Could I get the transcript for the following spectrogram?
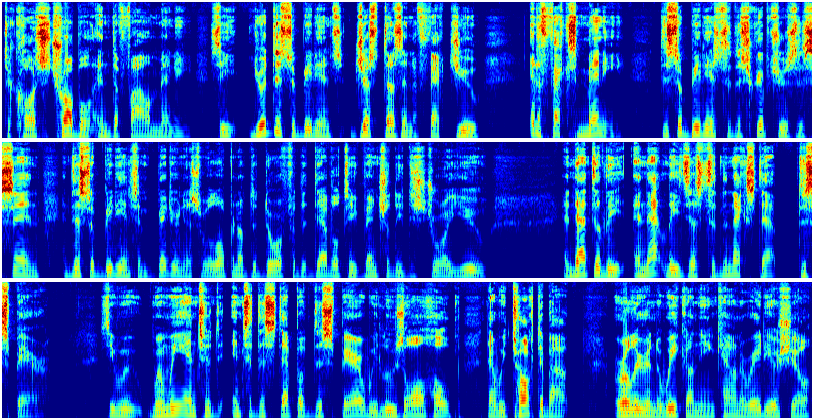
to cause trouble and defile many. See, your disobedience just doesn't affect you, it affects many. Disobedience to the scriptures is sin, and disobedience and bitterness will open up the door for the devil to eventually destroy you. And that, and that leads us to the next step despair. See, we, when we enter into the step of despair, we lose all hope that we talked about earlier in the week on the Encounter Radio Show,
